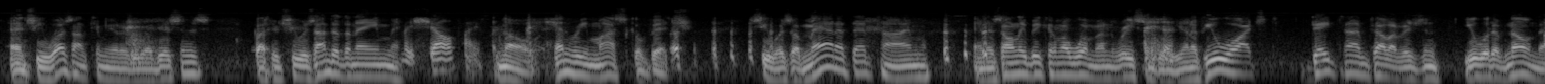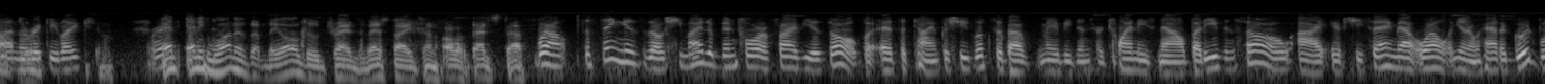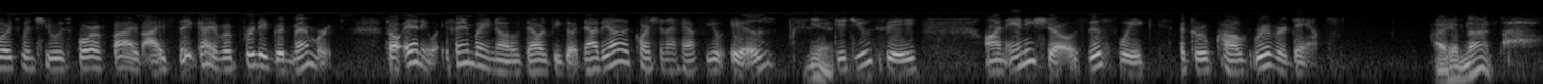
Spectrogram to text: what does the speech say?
And she was on community auditions, but she was under the name Michelle Pfeiffer. no Henry Moscovich. she was a man at that time, and has only become a woman recently. And if you watched daytime television, you would have known that. On the. Ricki Lake show. Right? And any one of them, they all do transvestites and all of that stuff. Well, the thing is, though, she might have been four or five years old, but at the time, because she looks about maybe in her twenties now. But even so, I if she sang that well, you know, had a good voice when she was four or five, I think I have a pretty good memory. So anyway, if anybody knows, that would be good. Now, the other question I have for you is: Yes. Did you see on any shows this week a group called Riverdance? I have not. Ah.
